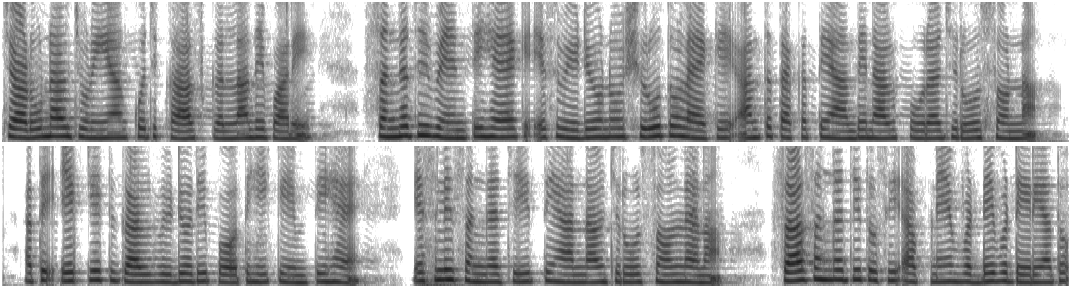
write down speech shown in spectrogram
ਝਾੜੂ ਨਾਲ ਜੁੜੀਆਂ ਕੁਝ ਖਾਸ ਗੱਲਾਂ ਦੇ ਬਾਰੇ। ਸੰਗਤ ਜੀ, ਬੇਨਤੀ ਹੈ ਕਿ ਇਸ ਵੀਡੀਓ ਨੂੰ ਸ਼ੁਰੂ ਤੋਂ ਲੈ ਕੇ ਅੰਤ ਤੱਕ ਧਿਆਨ ਦੇ ਨਾਲ ਪੂਰਾ ਜ਼ਰੂਰ ਸੁਣਨਾ ਅਤੇ ਇੱਕ ਇੱਕ ਗੱਲ ਵੀਡੀਓ ਦੀ ਬਹੁਤ ਹੀ ਕੀਮਤੀ ਹੈ। ਇਸ ਲਈ ਸੰਗਤ ਜੀ, ਧਿਆਨ ਨਾਲ ਜ਼ਰੂਰ ਸੁਣ ਲੈਣਾ। ਸਾਧ ਸੰਗਤ ਜੀ, ਤੁਸੀਂ ਆਪਣੇ ਵੱਡੇ ਵਡੇਰਿਆਂ ਤੋਂ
